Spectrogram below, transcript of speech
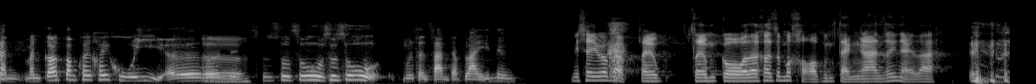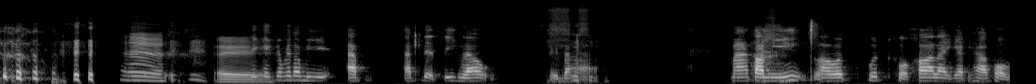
มันมันก็ต้องค่อยๆคุย เออเออสู้สู้สู้สู้ๆมือสั่นๆจับไหล่นิดนึง ไม่ใช่ว่าแบบเติมเติมโกแล้วเขาจะมาขอมึงแต่งงานซะที่ไหนล่ะ เออ เออนี่ไงก็ไม่ต้องมีแอปแอป dating แล้วไอ้บ้า มาตอนนี้เราพูดหัวข้ออะไรกันครับผม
